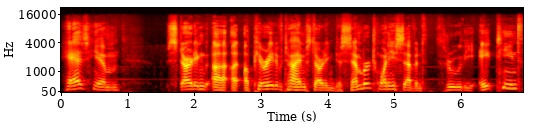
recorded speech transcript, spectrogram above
has him starting uh, a, period of time starting December 27th through the 18th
